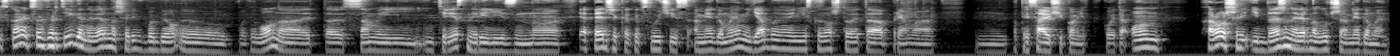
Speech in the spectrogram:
из комиксов Vertigo, наверное, Шериф э, Вавилона это самый интересный релиз, но опять же, как и в случае с Omega Men, я бы не сказал, что это прямо потрясающий комикс какой-то. Он хороший и даже, наверное, лучше Omega Man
